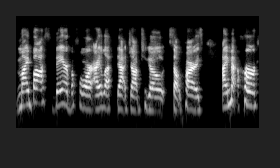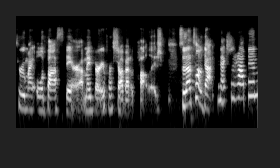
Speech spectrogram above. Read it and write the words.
my boss there before I left that job to go sell cars, I met her through my old boss there at my very first job out of college. So that's how that connection happened.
